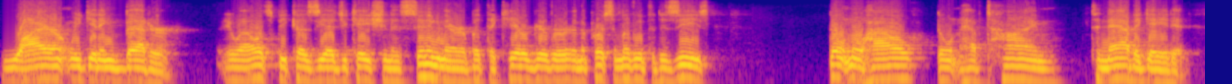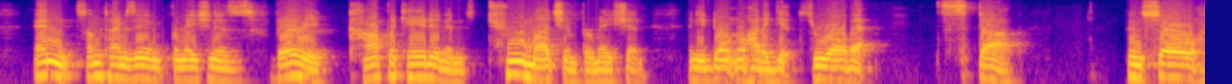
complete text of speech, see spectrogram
Why aren't we getting better? Well, it's because the education is sitting there, but the caregiver and the person living with the disease don't know how, don't have time to navigate it. And sometimes the information is very complicated and too much information, and you don't know how to get through all that stuff. And so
